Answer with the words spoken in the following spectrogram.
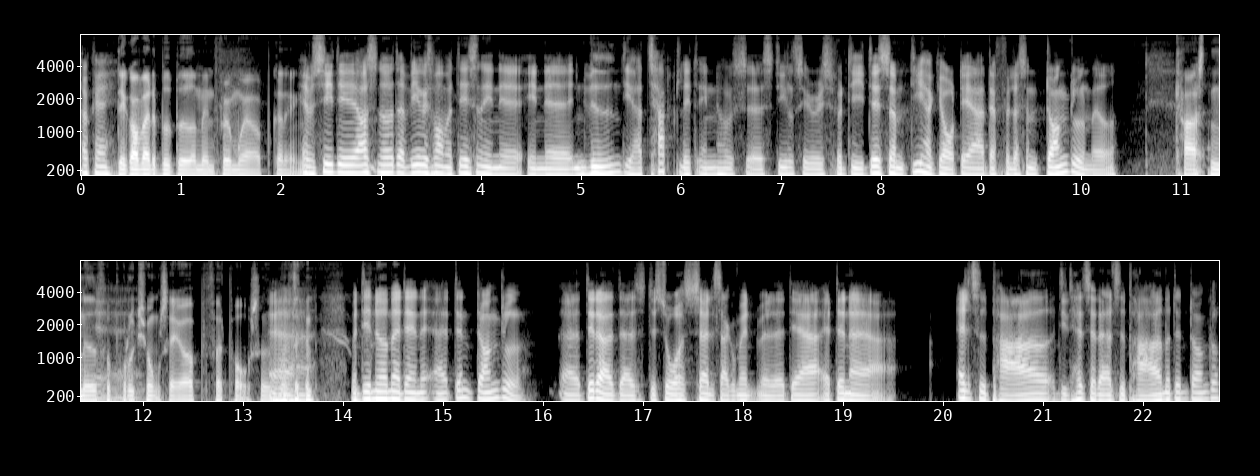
Okay. det kan godt være, det er blevet bedre med en firmware-opgradering. Jeg vil sige, det er også noget, der virker som om, at det er sådan en, øh, en, øh, en viden, de har tabt lidt inde hos uh, SteelSeries, fordi det, som de har gjort, det er, at der følger sådan en dongle med. Carsten nede fra Øh, produktion sagde op for et par år siden. Den, men det er noget med, at den, at den dongle, uh, det der, der er det store salgsargument med det, det er, at den er altid parret, dit headset er altid parret med den dongle,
